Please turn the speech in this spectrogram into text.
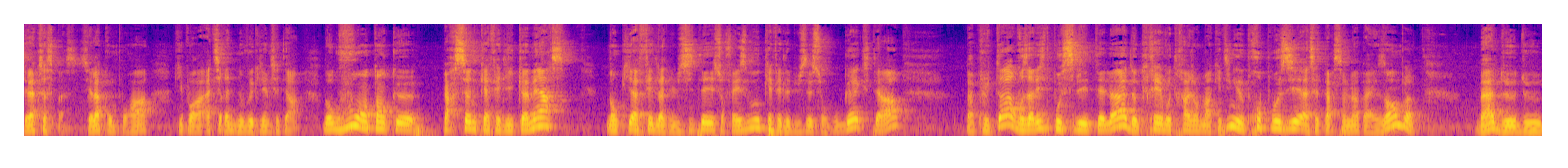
là que ça se passe, c'est là qu'on pourra, qu'il pourra attirer de nouveaux clients, etc. Donc vous, en tant que personne qui a fait de l'e-commerce, donc qui a fait de la publicité sur Facebook, qui a fait de la publicité sur Google, etc bah, plus tard, vous avez cette possibilité-là de créer votre agent marketing et de proposer à cette personne-là, par exemple, bah, de, de,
